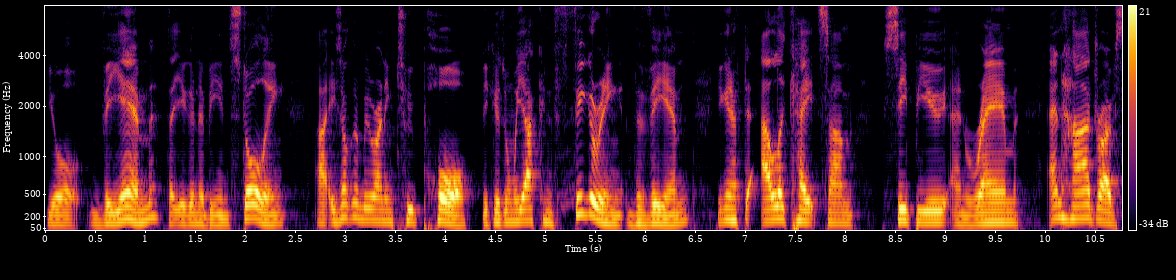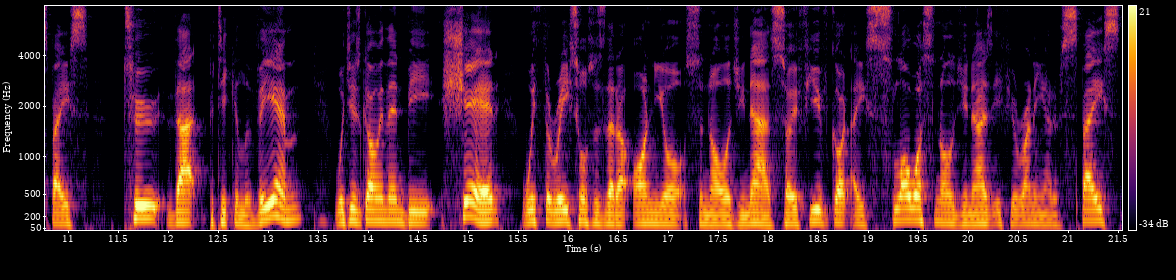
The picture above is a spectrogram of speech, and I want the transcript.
your VM that you're going to be installing uh, is not going to be running too poor because when we are configuring the VM, you're going to have to allocate some CPU and RAM and hard drive space to that particular VM which is going to then be shared with the resources that are on your Synology NAS. So if you've got a slower Synology NAS, if you're running out of space,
